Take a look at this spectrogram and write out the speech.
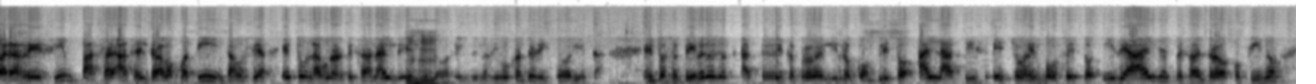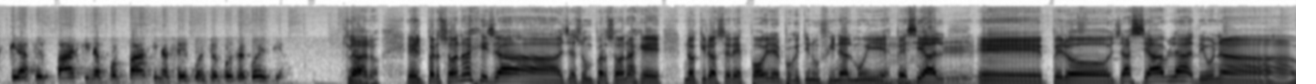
para recién pasar a hacer el trabajo a tinta. O sea, esto es un laburo artesanal de, los, dibujantes de historietas. Entonces, primero yo tengo que probar el libro completo al lápiz, hecho en boceto, y de ahí ya empezaba el trabajo fino, que era hacer página por página, secuencia por secuencia. Claro. El personaje ya, ya es un personaje, no quiero hacer spoiler porque tiene un final muy mm, especial, eh, pero ya se habla de una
